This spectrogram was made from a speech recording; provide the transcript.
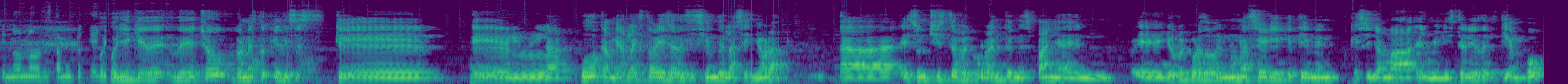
que no, no, está muy pequeño. Oye, que de, hecho, con esto que dices, que eh, la, pudo cambiar la historia esa decisión de la señora, Uh, es un chiste recurrente en España. Eh, yo recuerdo en una serie que tienen que se llama El Ministerio del Tiempo,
